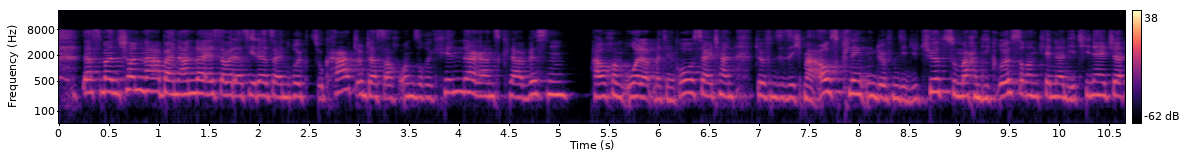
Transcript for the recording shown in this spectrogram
dass man schon nah beieinander ist, aber dass jeder sein einen Rückzug hat und dass auch unsere Kinder ganz klar wissen, auch im Urlaub mit den Großeltern dürfen sie sich mal ausklinken, dürfen sie die Tür zumachen. Die größeren Kinder, die Teenager,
